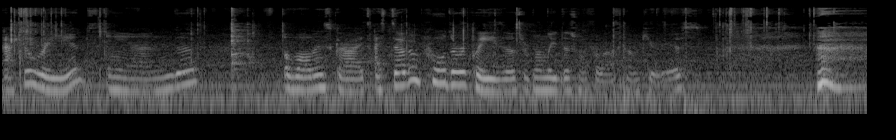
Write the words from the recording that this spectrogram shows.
Astral Radiance and Evolving Skies. I still haven't pulled the Rayquaza, so we're gonna leave this one for last. I'm curious.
